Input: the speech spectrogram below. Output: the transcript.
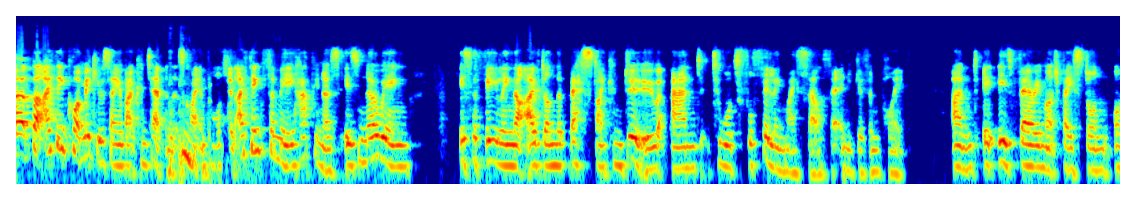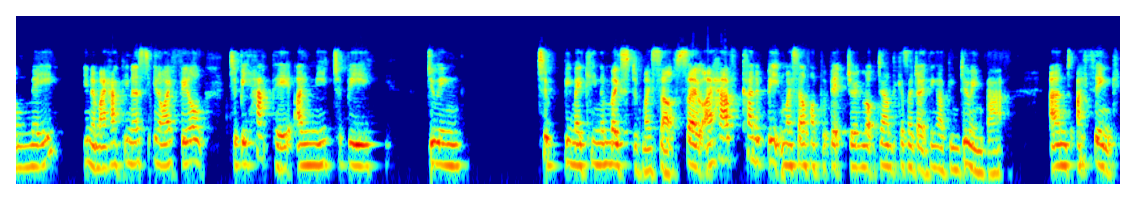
Uh, but I think what Mickey was saying about contentment that's quite important. I think for me, happiness is knowing it's the feeling that I've done the best I can do and towards fulfilling myself at any given point. And it is very much based on on me. You know, my happiness. You know, I feel to be happy, I need to be doing to be making the most of myself. So I have kind of beaten myself up a bit during lockdown because I don't think I've been doing that. And I think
